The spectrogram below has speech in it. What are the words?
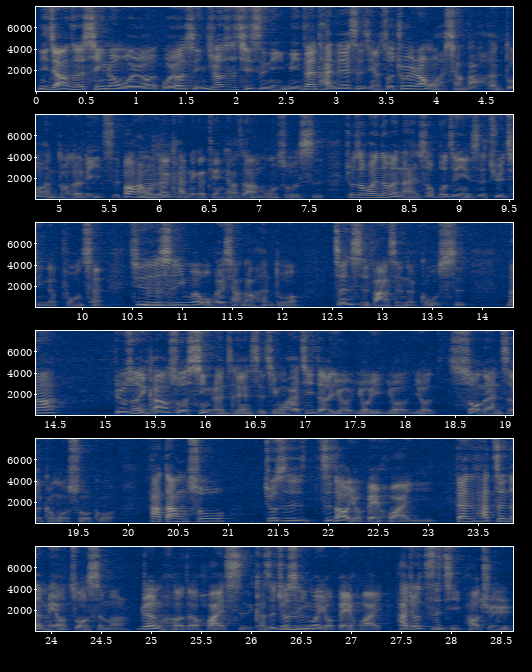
你讲这个信任，我有我有行，就是其实你你在谈这些事情的时候，就会让我想到很多很多的例子，包含我在看那个《天桥上的魔术师》，嗯，就是会那么难受，不仅仅是剧情的铺陈，其实是因为我会想到很多真实发生的故事。那比如说你刚刚说信任这件事情，我还记得有有有有受难者跟我说过，他当初就是知道有被怀疑。但是他真的没有做什么任何的坏事，可是就是因为有被怀疑，他就自己跑去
